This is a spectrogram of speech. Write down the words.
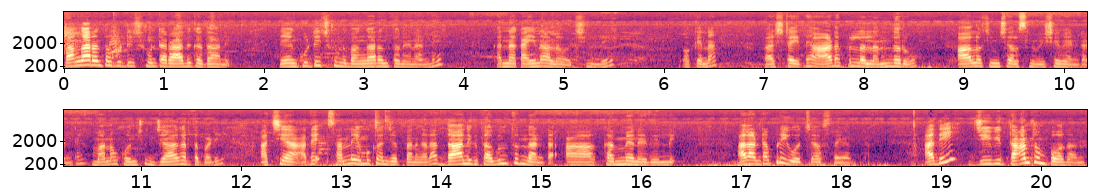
బంగారంతో కుట్టించుకుంటే రాదు కదా అని. నేను కుట్టించుకుంది బంగారంతోనేనండి. కానీ నాకు అయినాలో వచ్చింది. ఓకేనా? ఫస్ట్ అయితే ఆడపిల్లలందరూ ఆలోచించాల్సిన విషయం ఏంటంటే మనం కొంచెం జాగ్రత్త పడి అచ్చి అదే సన్న ఎముక అని చెప్పాను కదా దానికి తగులుతుందంట ఆ కమ్మి అనేది వెళ్ళి. అలాంటప్పుడు ఇవి వచ్చేస్తాయంట. అది జీవితాంతం పోదంట.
